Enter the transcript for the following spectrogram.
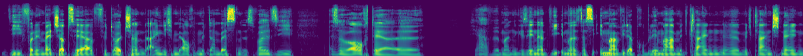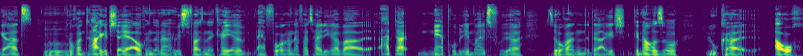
die von den Matchups her für Deutschland eigentlich auch mit am besten ist, weil sie, also auch der, äh, ja, wenn man gesehen hat, wie immer, dass sie immer wieder Probleme haben mit kleinen, äh, mit kleinen, schnellen Guards. Mhm. Goran Dragic, der ja auch in seiner Höchstphase der Karriere hervorragender Verteidiger war, hat da mehr Probleme als früher. Soran Dragic genauso. Luca auch,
